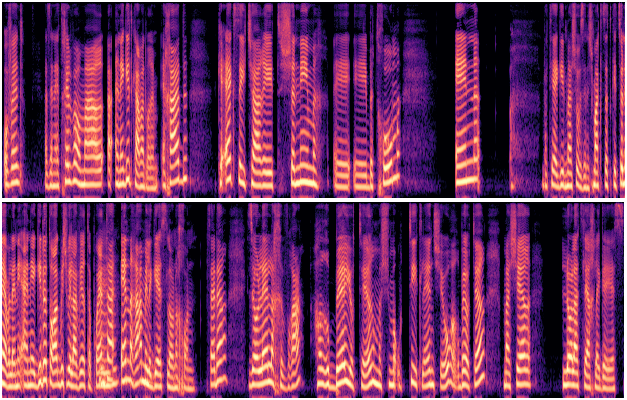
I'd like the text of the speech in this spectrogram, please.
עובד? אז אני אתחיל ואומר, אני אגיד כמה דברים. אחד, כאקס HRית, שנים אה, אה, בתחום, אין באתי להגיד משהו, וזה נשמע קצת קיצוני, אבל אני, אני אגיד אותו רק בשביל להעביר את הפואנטה, mm-hmm. אין רע מלגייס לא נכון, בסדר? זה עולה לחברה הרבה יותר משמעותית לאין שיעור, הרבה יותר, מאשר לא להצליח לגייס,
